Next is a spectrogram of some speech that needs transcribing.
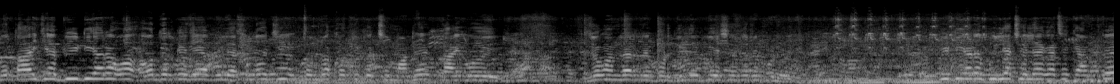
তো তাই যে বিডিআর ওদেরকে যে বলে বলেছিল যে তোমরা ক্ষতি করছ মাঠে তাই ওই যোগানদারের রিপোর্ট দিলে বিএসএফ এর রিপোর্ট দিলে। বিডিআর বুলে চলে গেছে ক্যাম্পে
